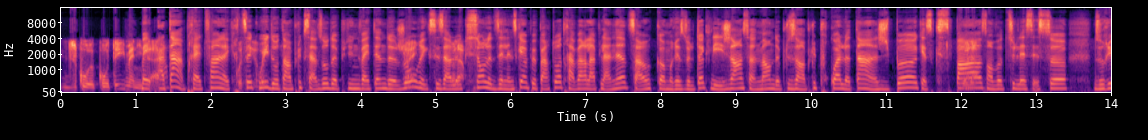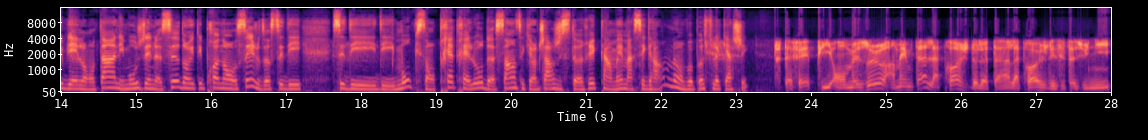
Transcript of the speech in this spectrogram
du côté humanitaire. Mais attends, prête flanc à la critique, oui, d'autant plus que ça dure depuis une vingtaine de jours et que ces allocutions le de Zelensky un peu partout à travers la planète, ça a comme résultat que les gens se demandent de plus en plus pourquoi l'OTAN agit pas, qu'est-ce qui se passe, on va-tu laisser ça durer bien longtemps. Les mots génocide ont été prononcés. Je veux dire, c'est des, c'est des, mots qui sont très, très lourds de sens et qui ont une charge historique quand même assez grande. Là. On va pas se le cacher. Tout à fait. Puis on mesure en même temps l'approche de l'OTAN, l'approche des États-Unis.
